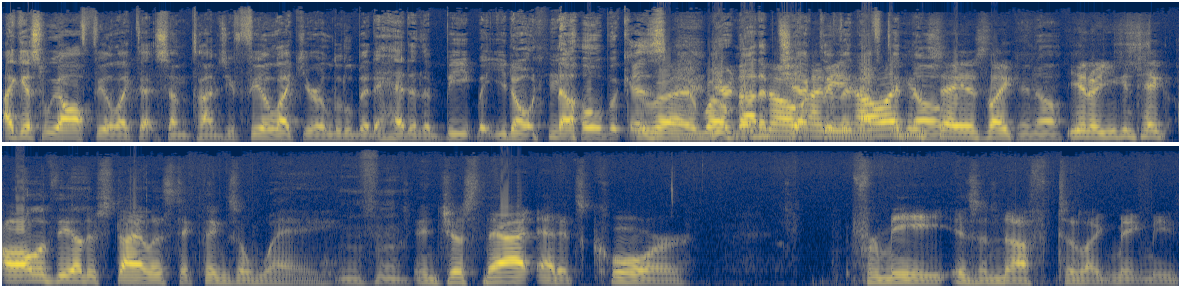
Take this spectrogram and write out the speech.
I guess we all feel like that sometimes. You feel like you're a little bit ahead of the beat, but you don't know because Right. Well, you're not no, objective I mean, enough all to I can know. say is like you know? you know, you can take all of the other stylistic things away, Mm-hmm. and just that at its core, for me, is enough to like make me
